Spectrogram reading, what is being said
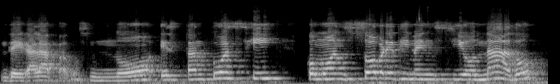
de Galápagos. No es tanto así como han sobredimensionado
